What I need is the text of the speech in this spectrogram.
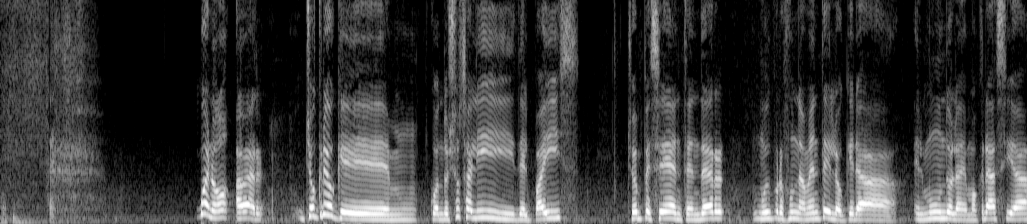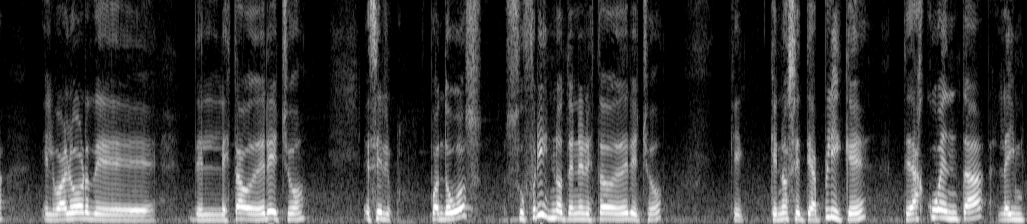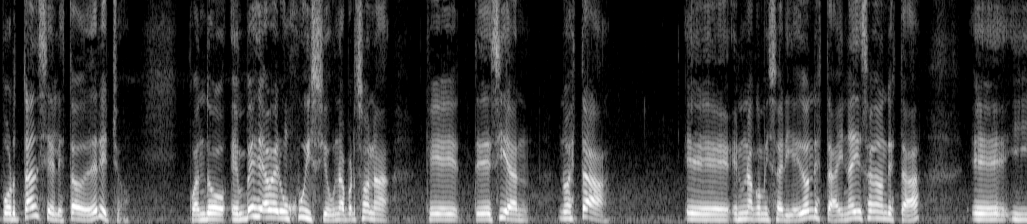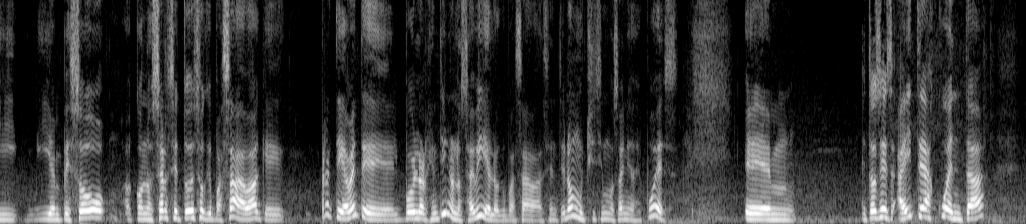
Bueno, a ver, yo creo que mm, cuando yo salí del país, yo empecé a entender muy profundamente lo que era el mundo, la democracia, el valor de- del Estado de Derecho. Es decir, cuando vos sufrís no tener Estado de Derecho, que no se te aplique, te das cuenta la importancia del Estado de Derecho. Cuando en vez de haber un juicio, una persona que te decían no está eh, en una comisaría, ¿y dónde está? Y nadie sabe dónde está, eh, y, empezó a conocerse todo eso que pasaba, que prácticamente el pueblo argentino no sabía lo que pasaba, se enteró muchísimos años después. Eh, entonces ahí te das cuenta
